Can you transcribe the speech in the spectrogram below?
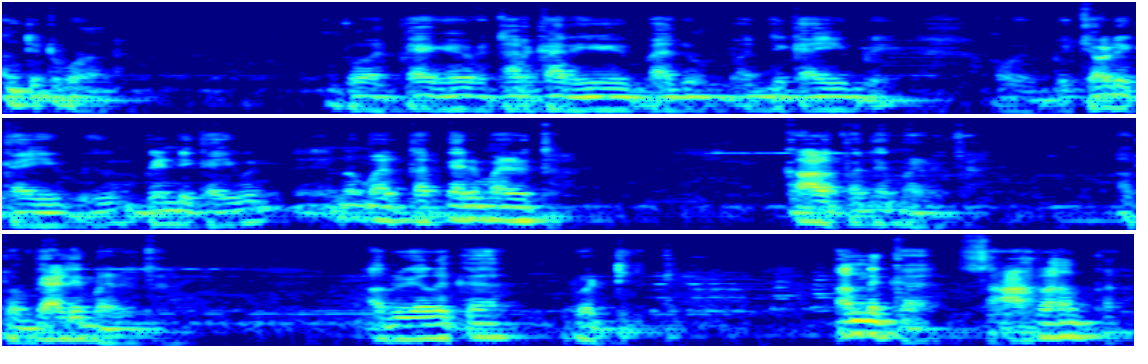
ಅಂತ ಇಟ್ಕೊಳ್ಳೋಣ ತರಕಾರಿ ಅದು ಬದ್ನೆಕಾಯಿ ಚೌಳಿಕಾಯಿ ಬೆಂಡೆಕಾಯಿ, ಏನೋ ಮಾಡಿ ತರಕಾರಿ ಮಾಡಿರ್ತಾರೆ. ಕಾಳು ಪಲ್ಯ ಮಾಡಿರ್ತಾರೆ. ಅಥವಾ ಬ್ಯಾಳಿ ಮಾಡಿರ್ತಾರೆ. ಅದು ಎದಕ್ಕೆ? ರೊಟ್ಟಿ. ಅನ್ನಕ್ಕೆ ಸಾರ ಅಂತಾರೆ.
